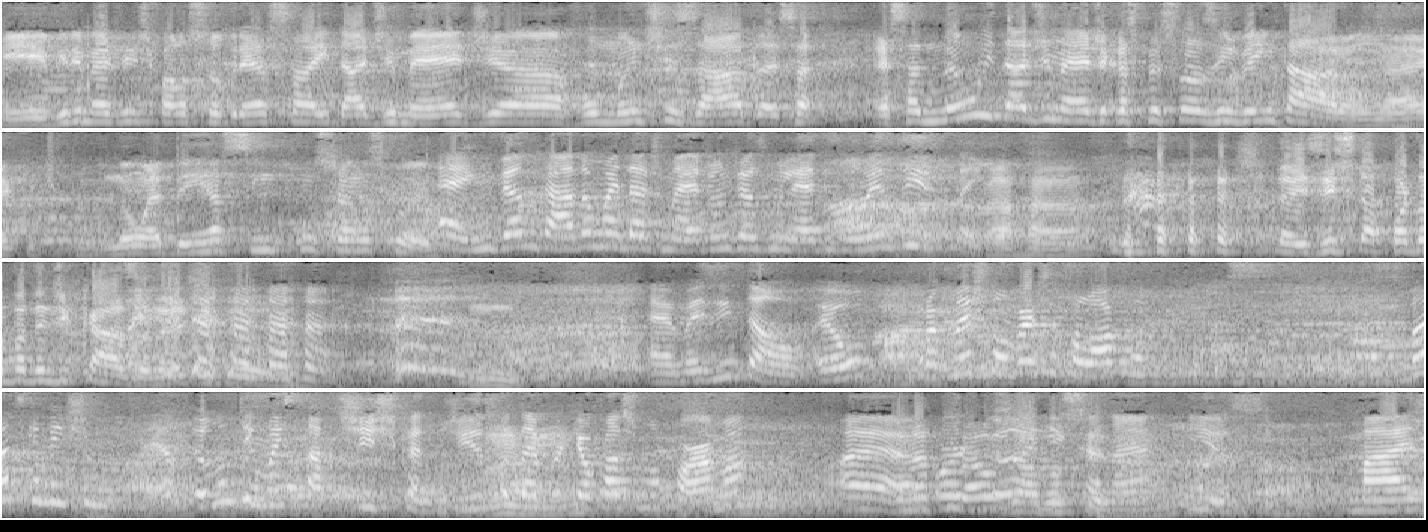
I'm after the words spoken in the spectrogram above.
E vira e mexe a gente fala sobre essa idade média romantizada, essa, essa não idade média que as pessoas inventaram, né? Que tipo, não é bem assim que funcionam as coisas. É, inventaram uma idade média onde as mulheres não existem. Aham. não, existe da porta pra dentro de casa, né? Tipo. hum. É, mas então, eu, pra começo de conversa, eu coloco. Basicamente, eu não tenho uma estatística disso, uhum. até porque eu faço de uma forma é, é orgânica, você, né? Isso. Mas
